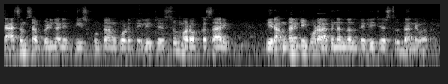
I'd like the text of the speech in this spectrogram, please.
శాసనసభ్యుడిగా నేను తీసుకుంటాను కూడా తెలియజేస్తూ మరొక్కసారి వీరందరికీ కూడా అభినందనలు తెలియజేస్తూ ధన్యవాదాలు.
